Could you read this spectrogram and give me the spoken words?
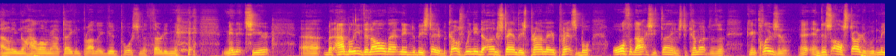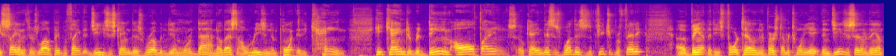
I don't even know how long I've taken, probably a good portion of 30 minutes here. Uh, but I believe that all that needed to be stated because we need to understand these primary principle orthodoxy things to come up to the conclusion. And, this all started with me saying that there's a lot of people think that Jesus came to this world but he didn't want to die. No, that's the whole reason and point that he came. He came to redeem all things. Okay, and this is what this is a future prophetic event that he's foretelling in verse number 28. Then Jesus said unto them,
